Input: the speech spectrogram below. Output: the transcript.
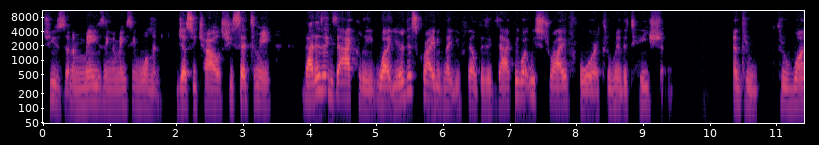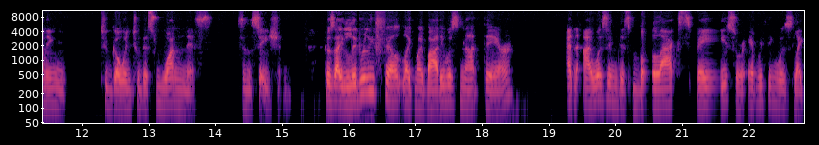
She's an amazing, amazing woman. Jesse Childs, she said to me, that is exactly what you're describing that you felt is exactly what we strive for through meditation and through through wanting to go into this oneness sensation because i literally felt like my body was not there and i was in this black space or everything was like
